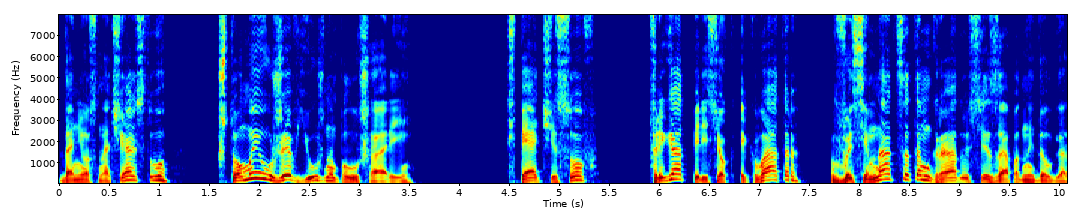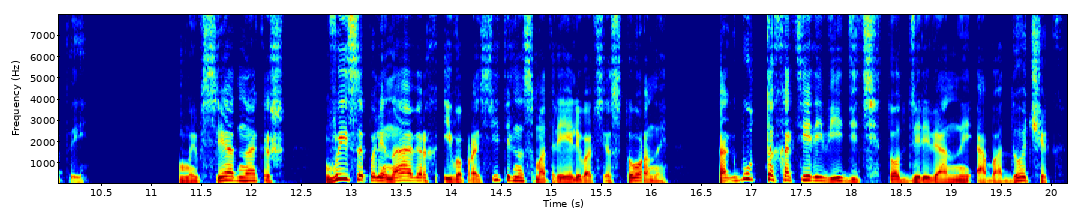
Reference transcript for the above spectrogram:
донес начальству, что мы уже в южном полушарии. В 5 часов Фрегат пересек экватор в 18 градусе западной долготы. Мы все, однако ж, высыпали наверх и вопросительно смотрели во все стороны, как будто хотели видеть тот деревянный ободочек,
